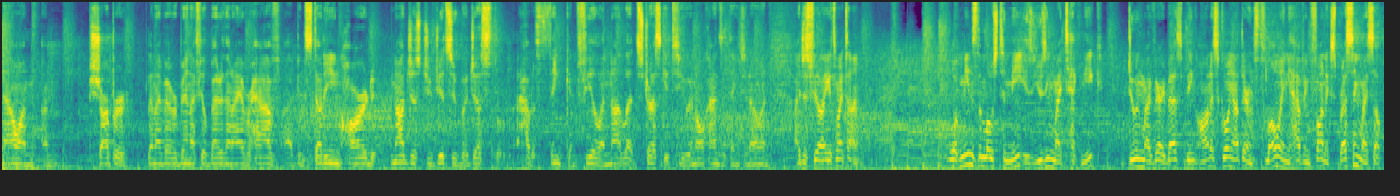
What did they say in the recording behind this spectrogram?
now, I'm, I'm sharper than I've ever been. I feel better than I ever have. I've been studying hard, not just jujitsu, but just how to think and feel and not let stress get to you and all kinds of things, you know. And I just feel like it's my time. What means the most to me is using my technique, doing my very best, being honest, going out there and flowing, having fun, expressing myself.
